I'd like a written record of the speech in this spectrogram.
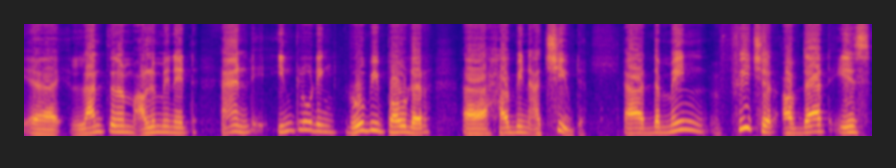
uh, lanthanum aluminate and including ruby powder uh, have been achieved. The main feature of that is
